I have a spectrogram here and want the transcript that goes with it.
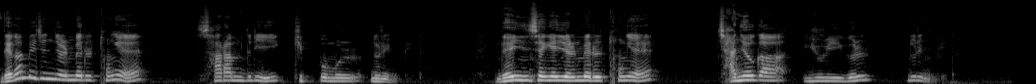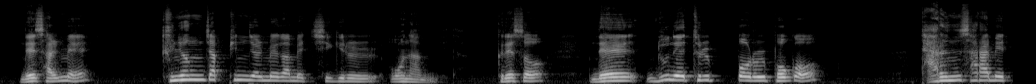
내가 맺은 열매를 통해 사람들이 기쁨을 누립니다. 내 인생의 열매를 통해 자녀가 유익을 누립니다. 내 삶에 균형 잡힌 열매가 맺히기를 원합니다. 그래서 내 눈에 들보를 보고 다른 사람의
